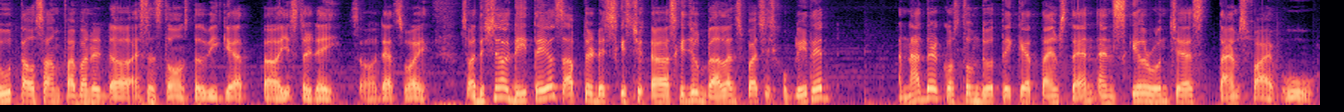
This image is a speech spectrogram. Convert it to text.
2,500 uh, essence stones that we get uh, yesterday. So that's why. So additional details after the schedule, uh, schedule balance patch is completed. Another custom duo ticket times 10 and skill rune chest times 5. Ooh,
